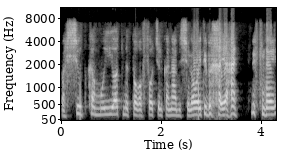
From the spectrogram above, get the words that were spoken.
ופשוט כמויות מטורפות של קנאביס שלא ראיתי בחיי לפני,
